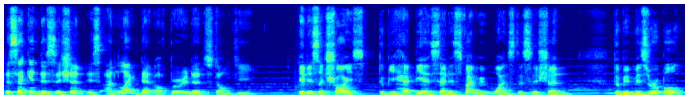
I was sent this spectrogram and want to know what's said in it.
The second decision is unlike that of Buridan's donkey. It is a choice to be happy and satisfied with one's decision, to be miserable,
